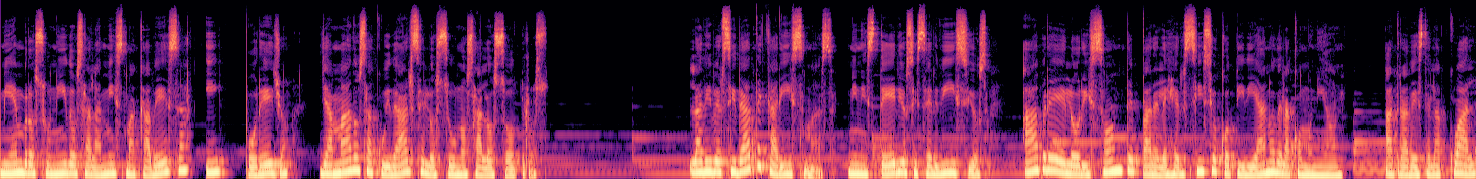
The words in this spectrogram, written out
miembros unidos a la misma cabeza y, por ello, llamados a cuidarse los unos a los otros. La diversidad de carismas, ministerios y servicios abre el horizonte para el ejercicio cotidiano de la comunión, a través de la cual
